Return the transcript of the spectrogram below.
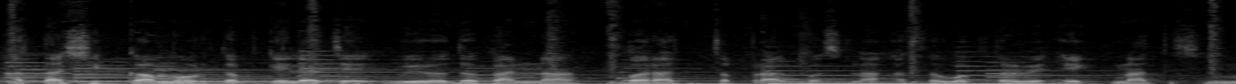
आता शिक्कामोर्तब केल्याचे विरोधकांना बराच चपराक बसला असं वक्तव्य एकनाथ शिंदे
